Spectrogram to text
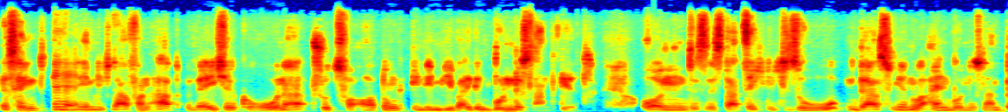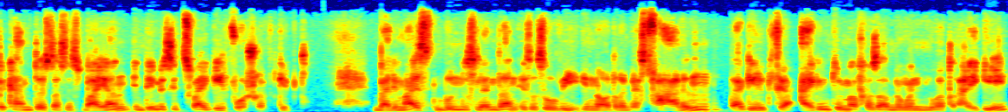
Es hängt nämlich davon ab, welche Corona-Schutzverordnung in dem jeweiligen Bundesland gilt. Und es ist tatsächlich so, dass mir nur ein Bundesland bekannt ist, das ist Bayern, in dem es die 2G-Vorschrift gibt. Bei den meisten Bundesländern ist es so wie in Nordrhein-Westfalen. Da gilt für Eigentümerversammlungen nur 3G.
